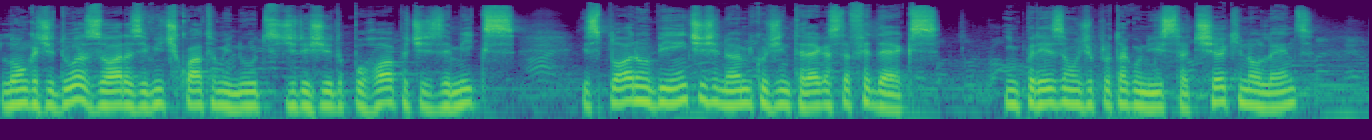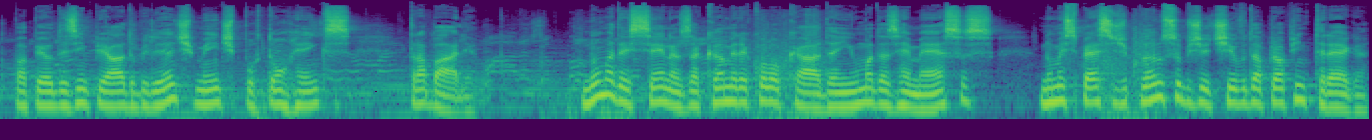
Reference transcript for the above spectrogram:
longa de 2 horas e 24 minutos, dirigido por Robert Zemeckis, explora o ambiente dinâmico de entregas da FedEx, empresa onde o protagonista Chuck Noland, papel desempenhado brilhantemente por Tom Hanks, trabalha. Numa das cenas, a câmera é colocada em uma das remessas, numa espécie de plano subjetivo da própria entrega,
